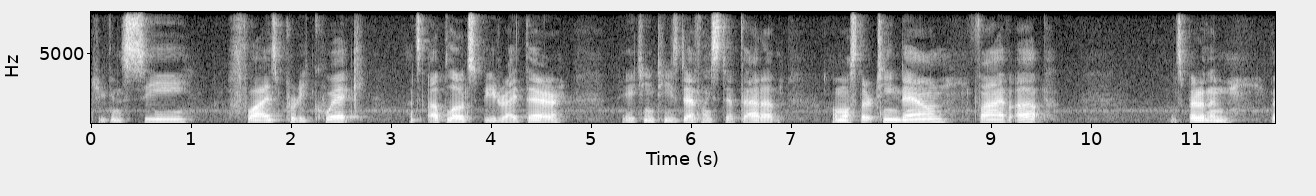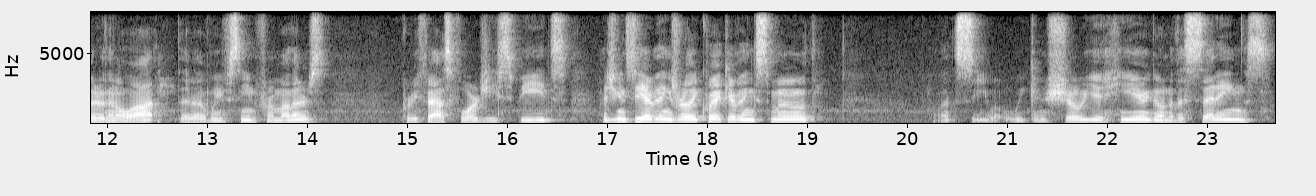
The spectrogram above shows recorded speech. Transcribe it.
As you can see, flies pretty quick. That's upload speed right there. AT&T's definitely stepped that up. Almost 13 down, 5 up. That's better than better than a lot that uh, we've seen from others. Pretty fast 4G speeds. As you can see, everything's really quick, everything's smooth. Let's see what we can show you here. Go into the settings.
